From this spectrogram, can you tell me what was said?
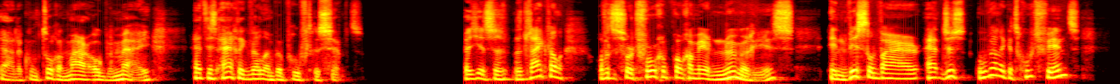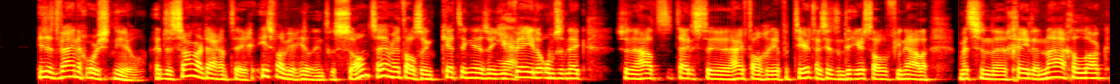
ja, er komt toch een maar ook bij mij. Het is eigenlijk wel een beproefd recept. Weet je, het, is- het lijkt wel of het een soort voorgeprogrammeerd nummer is. Inwisselbaar. Eh, Dus hoewel ik het goed vind, is het weinig origineel. En de zanger daarentegen is wel weer heel interessant. Hè? Met al zijn kettingen, zijn Ja. juwelen om zijn nek. Zijn, hij, had, tijdens de, hij heeft al gerepeteerd. Hij zit in de eerste halve finale met zijn eh, gele nagellak.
